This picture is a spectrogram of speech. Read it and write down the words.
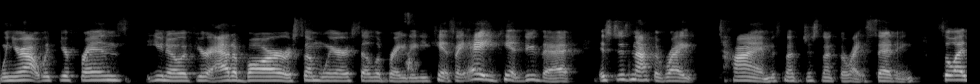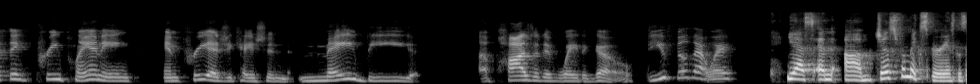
when you're out with your friends, you know, if you're at a bar or somewhere celebrating, you can't say, hey, you can't do that. It's just not the right time. It's not just not the right setting. So I think pre planning and pre education may be a positive way to go. Do you feel that way? Yes, and um, just from experience, because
